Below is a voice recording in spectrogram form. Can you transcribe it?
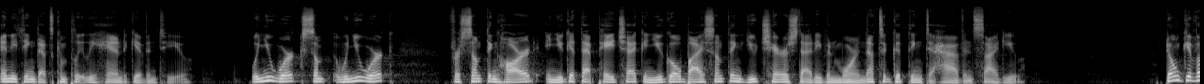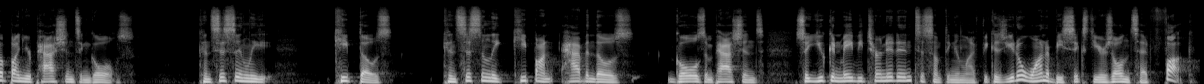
anything that's completely hand given to you. When you work some when you work for something hard and you get that paycheck and you go buy something, you cherish that even more and that's a good thing to have inside you. Don't give up on your passions and goals. Consistently keep those. Consistently keep on having those goals and passions so you can maybe turn it into something in life because you don't want to be 60 years old and said, fuck,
